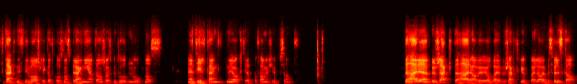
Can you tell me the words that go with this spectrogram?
til teknisk nivå, slik at kostnadsberegninger etter anslagsmetoden oppnås med en tiltenkt nøyaktighet på 25% dette eh, prosjektet her har vi jobba i prosjektgruppa eller arbeidsfellesskap.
